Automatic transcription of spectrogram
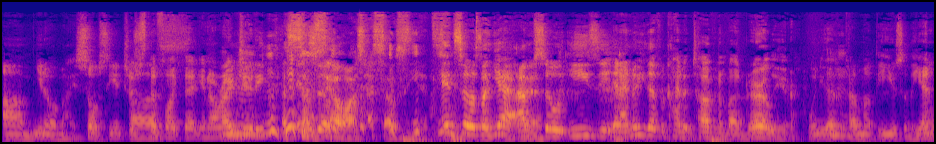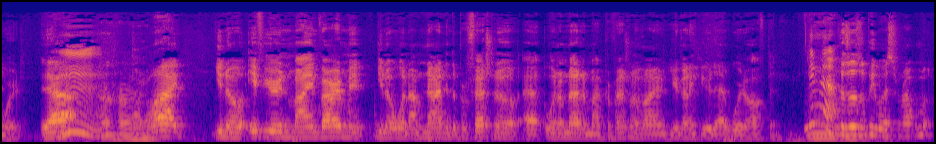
um, you know, my associates or Us. stuff like that. You know, right, Judy? Mm-hmm. Associ- And so- oh, associates. and so it's like, yeah, I'm Yeah. so easy. And I know you guys were kind of talking about it earlier when you guys were talking about the use of the N word. Yeah. Mm. Uh-huh. gonna. You know, if you're in my environment, you know, when I'm not in the professional, uh, when I'm not in my professional environment, you're gonna hear that word often. Yeah. Because those are people I surround.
